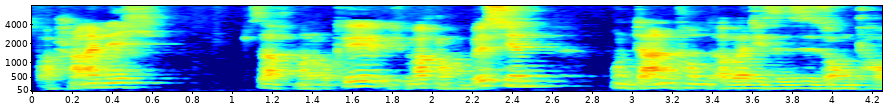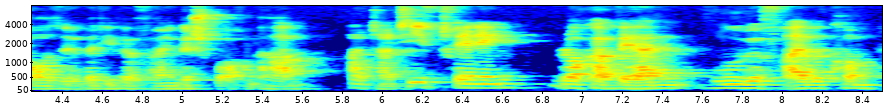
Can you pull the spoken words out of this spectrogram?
wahrscheinlich sagt man, okay, ich mache noch ein bisschen und dann kommt aber diese Saisonpause, über die wir vorhin gesprochen haben. Alternativtraining, locker werden, Ruhe frei bekommen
